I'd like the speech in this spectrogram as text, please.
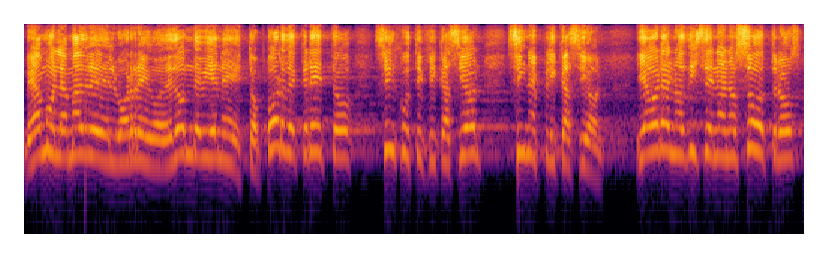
Veamos la madre del borrego, ¿de dónde viene esto? Por decreto, sin justificación, sin explicación. Y ahora nos dicen a nosotros,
